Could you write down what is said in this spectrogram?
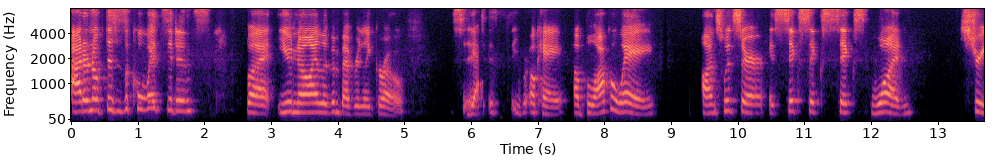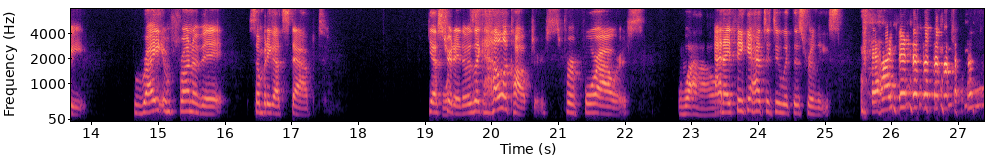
I don't know if this is a coincidence, but you know I live in Beverly Grove. Yeah. okay, a block away on Switzer is 6661 Street. Right in front of it, somebody got stabbed. Yesterday, what? there was like helicopters for four hours. Wow. And I think it had to do with this release. I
